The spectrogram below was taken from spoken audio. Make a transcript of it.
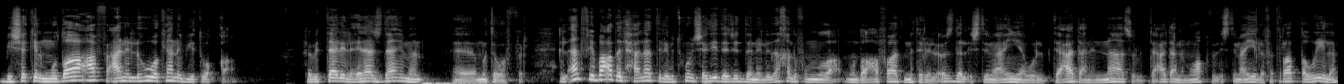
بشكل مضاعف عن اللي هو كان بيتوقعه. فبالتالي العلاج دائما متوفر. الآن في بعض الحالات اللي بتكون شديدة جدا اللي دخلوا في مضاعفات مثل العزلة الاجتماعية والابتعاد عن الناس والابتعاد عن المواقف الاجتماعية لفترات طويلة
